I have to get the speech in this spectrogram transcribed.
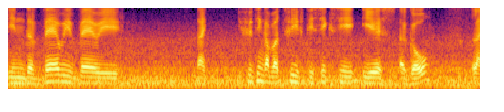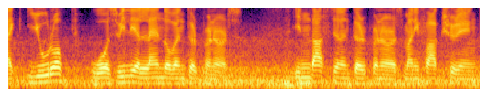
in the very very like if you think about 50 60 years ago like Europe was really a land of entrepreneurs, industrial entrepreneurs, manufacturing,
